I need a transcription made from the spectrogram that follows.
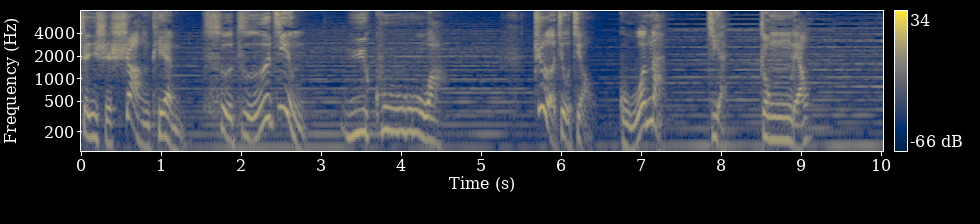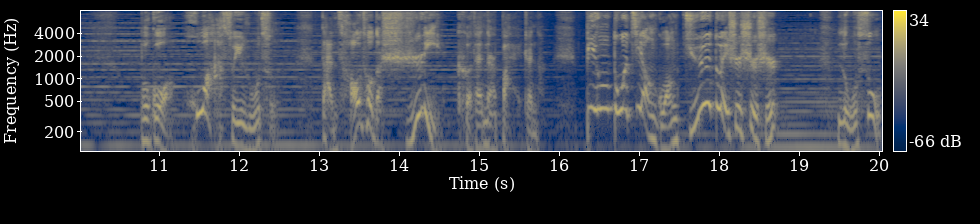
真是上天赐子敬于孤啊！这就叫国难见忠良。”不过话虽如此，但曹操的实力可在那儿摆着呢，兵多将广绝对是事实。鲁肃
